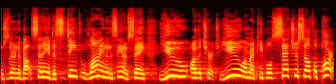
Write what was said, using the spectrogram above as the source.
concerned about setting a distinct line in the sand of saying, You are the church. You are my people. Set yourself apart.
